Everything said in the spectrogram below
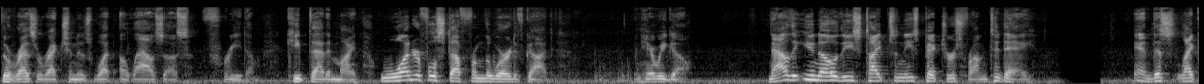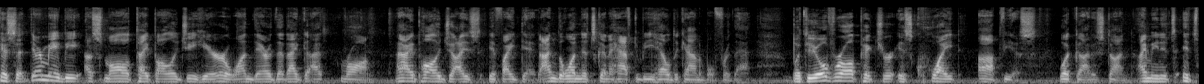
The resurrection is what allows us freedom. Keep that in mind. Wonderful stuff from the Word of God. And here we go. Now that you know these types and these pictures from today, and this, like I said, there may be a small typology here or one there that I got wrong. I apologize if I did. I'm the one that's going to have to be held accountable for that. But the overall picture is quite obvious what God has done. I mean, it's it's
